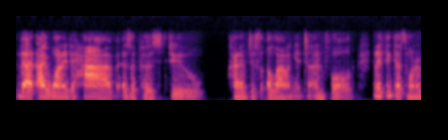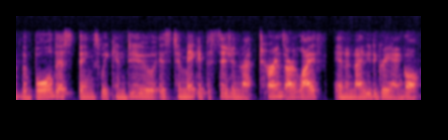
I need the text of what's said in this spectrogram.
that I wanted to have as opposed to kind of just allowing it to unfold. And I think that's one of the boldest things we can do is to make a decision that turns our life in a 90 degree angle.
